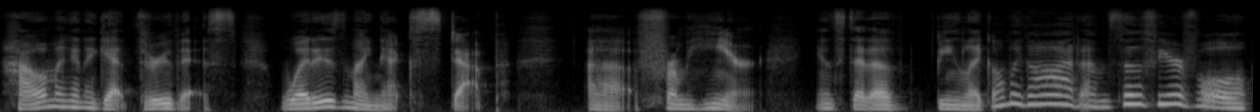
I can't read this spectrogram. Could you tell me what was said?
How am I going to get through this? What is my next step uh, from here? Instead of being like, oh my God, I'm so fearful.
